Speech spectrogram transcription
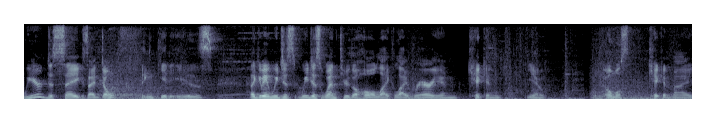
weird to say because I don't think it is. Like, I mean, we just we just went through the whole like librarian kicking, you know, almost kicking my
